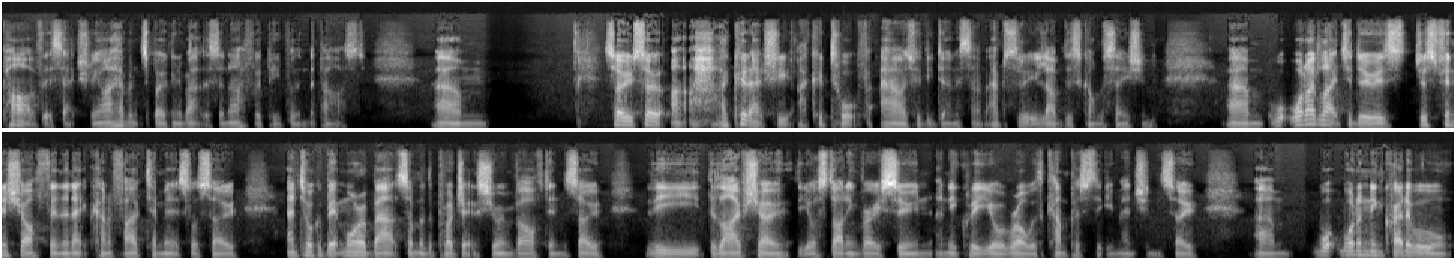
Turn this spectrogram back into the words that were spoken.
part of this. Actually, I haven't spoken about this enough with people in the past. Um, so, so I, I, could actually I could talk for hours with you, Dennis. I've absolutely loved this conversation. Um, what I'd like to do is just finish off in the next kind of five ten minutes or so, and talk a bit more about some of the projects you're involved in. So the the live show that you're starting very soon, and equally your role with Compass that you mentioned. So um, what what an incredible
